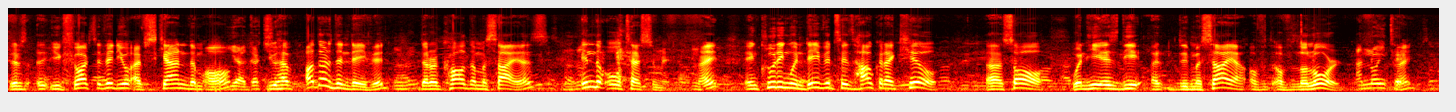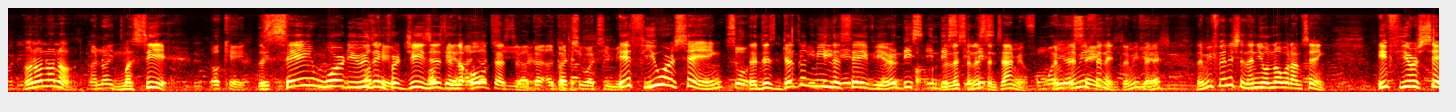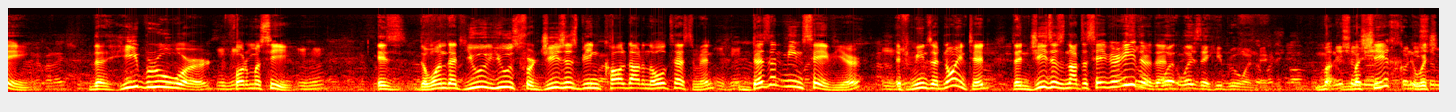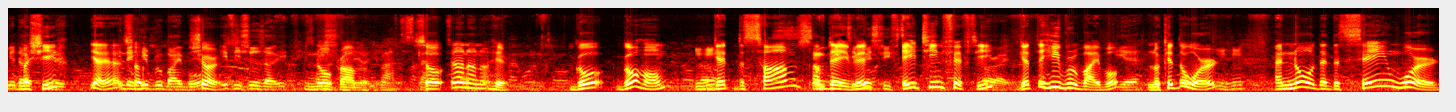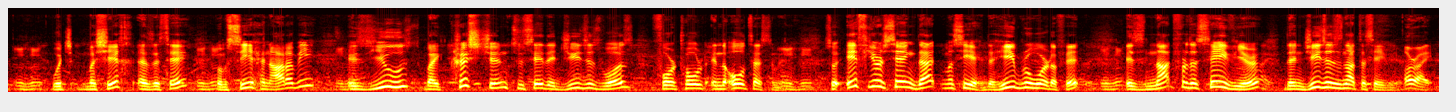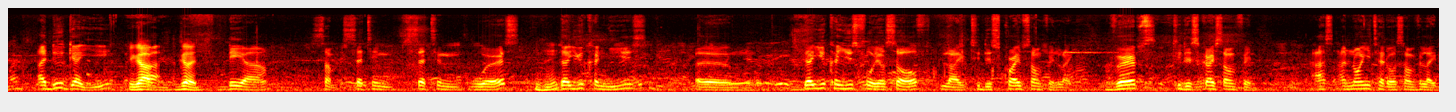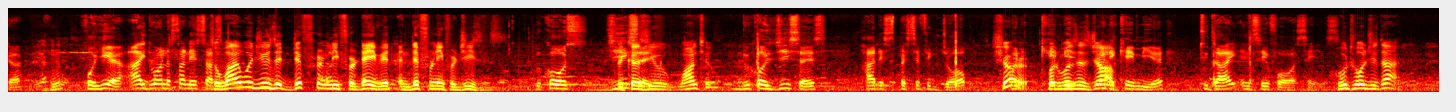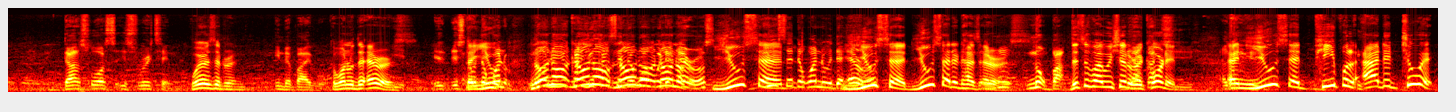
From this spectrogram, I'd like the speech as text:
There's, uh, you- if you watch the video, I've scanned them all. Yeah, got you. You have other than David that are called the Messiahs in the Old Testament, right? Including when David says, How could I kill uh, Saul when he is the, uh, the Messiah of, of the Lord? anointed. Right? No, no, no, no. Anointed. Messiah. Okay. The same word you're using Okay, for Jesus okay, in the I Old got you, I Testament. got- I got you what you mean. If you are saying So, that this doesn't in- mean in- the Savior, in this- this- listen, listen, Samuel. Let me, let me finish. Let me yeah. finish. Let me finish, and then you'll know what I'm saying. If you're saying the Hebrew word Mm-hmm. for Masih is the one that you use for Jesus being called out in the Old Testament, Mm-hmm. doesn't mean Savior. If it means anointed, then Jesus is not the Savior either. then. Where- where's the Hebrew one then? Ma- Can you show me- Mashiach, which Mashiach, yeah, yeah. In the Hebrew Bible, sure. if shows that. No problem. So no, no, no. Here, go go home. Get the Psalms Mm-hmm. Psalm of David, verse 50. 1850. All right. Get the Hebrew Bible. Yeah. Mm-hmm. Look at the word, and know that the same word, which Mashiach, as they say, Mm-hmm. In Arabic, is used by Christians to say that Jesus was foretold in the Old Testament. Mm-hmm. So if you're saying that Masih, the Hebrew word of it, is Mm-hmm. not for the Savior, then Jesus is not the Savior. All right, I do get you. You got me. Good. There are some certain certain words Mm-hmm. that you can use, um, that you can use for yourself, like to describe something, like verbs to describe something, as anointed or something like that. For here, I do understand it as Mm-hmm. So why would you use it differently for David and differently for Jesus? because Jesus Because you want to? because Jesus had a specific job. Sure. What was here- his When he job? came here to die and save for our sins. Who told you that? That's what is written Where is it written? in the Bible. The one with the errors. It- It's That not the one. no no you no no no no no no. errors. You said said the one with the errors. You said you said it has errors. No, but This is why we should have recorded. You. I got And you. you said people added to it.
